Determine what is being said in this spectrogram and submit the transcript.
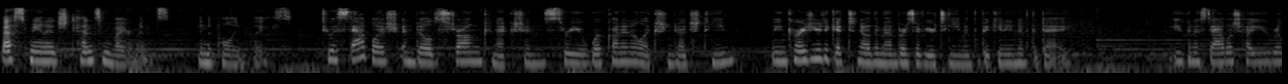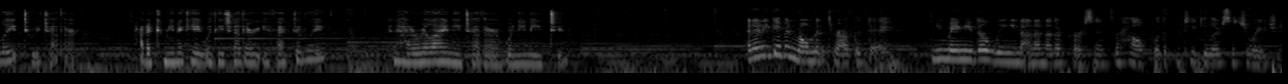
best manage tense environments in the polling place. To establish and build strong connections through your work on an election judge team, we encourage you to get to know the members of your team at the beginning of the day. You can establish how you relate to each other, how to communicate with each other effectively, and how to rely on each other when you need to. At any given moment throughout the day, you may need to lean on another person for help with a particular situation.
